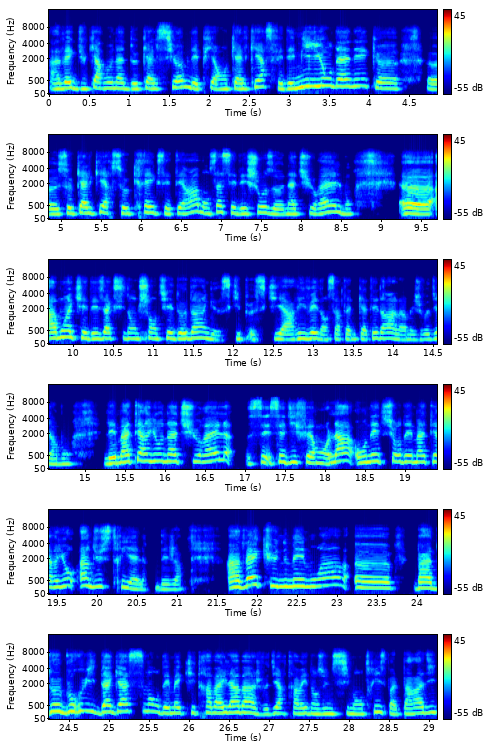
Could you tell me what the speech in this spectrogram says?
avec du carbonate de calcium, des pierres en calcaire, ça fait des millions d'années que, ce calcaire se crée et cetera. Bon ça, c'est des choses, naturelles. Bon, à moins qu'il y ait des accidents de chantier de dingue, ce qui peut ce qui est arrivé dans certaines cathédrales, hein, mais je veux dire, bon, les matériaux naturels, c'est différent. Là, on est sur des matériaux industriels, déjà. Avec une mémoire, heu, bah, de bruit, d'agacement des mecs qui travaillent là-bas. Je veux dire, travailler dans une cimenterie, c'est pas le paradis.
